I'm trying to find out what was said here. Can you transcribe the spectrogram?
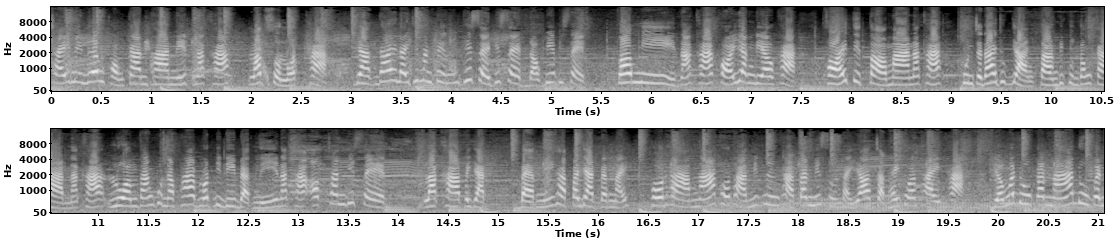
ใช้ในเรื่องของการพาณิชย์นะคะ รับส่วนลดค่ะ อยากได้อะไรที่มันเป็นพิเศษพิเศษ ดอกเบี้ยพิเศษก็มีนะคะ ขออย่างเดียวค่ะ ขอให้ติดต่อมานะคะ คุณจะได้ทุกอย่างตามที่คุณต้องการนะคะ รวมทั้งคุณภาพรถดีๆ แบบนี้นะคะออปชั่นพิเศษ ราคาประหยัดแบบนี้ค่ะประหยัดแบบไหนโทรถามนะโทรถามนิดนึงค่ะตั้นมิตซูสายยอดจัดให้ทั่วไทยค่ะ เดี๋ยวมาดูกันนะดูกัน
